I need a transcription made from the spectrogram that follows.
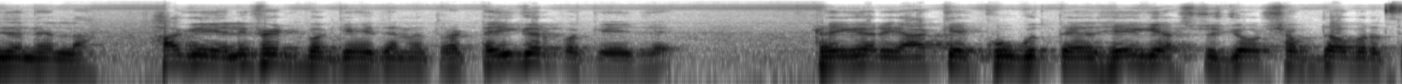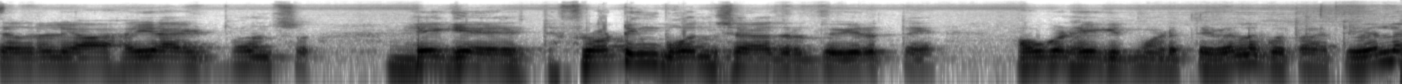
ಇದನ್ನೆಲ್ಲ. ಹಾಗೆ ಎಲಿಫೆಂಟ್ ಬಗ್ಗೆ ಇದೆ ನಂತರ ಟೈಗರ್ ಬಗ್ಗೆ ಇದೆ. ಟೈಗರ್ ಯಾಕೆ ಕೂಗುತ್ತೆ, ಅದು ಹೇಗೆ ಅಷ್ಟು ಜೋರು ಶಬ್ದ ಬರುತ್ತೆ, ಅದರಲ್ಲಿ ಆ ಹೈ ಹೈಟ್ ಬೋನ್ಸ್ ಹೇಗೆ ಫ್ಲೋಟಿಂಗ್ ಬೋನ್ಸ್ ಅದರದ್ದು ಇರುತ್ತೆ. ಅವುಗಳು ಹೇಗೆ ಇದು ಮಾಡುತ್ತೆ ಇವೆಲ್ಲ ಗೊತ್ತಾಗುತ್ತೆ. ಇವೆಲ್ಲ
